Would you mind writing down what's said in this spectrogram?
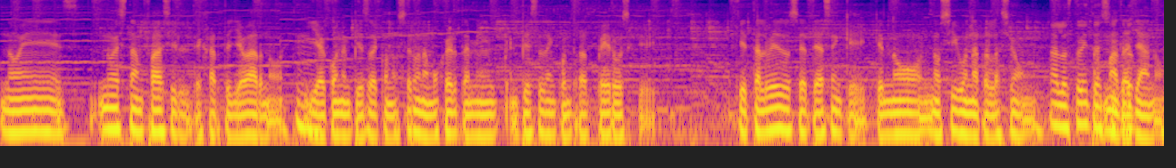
no es no es tan fácil dejarte llevar, ¿no? Mm. Y ya cuando empiezas a conocer a una mujer también empiezas a encontrar peros que, que tal vez, o sea, te hacen que, que no, no siga una relación A los 30 sí más creo, allá, ¿no?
